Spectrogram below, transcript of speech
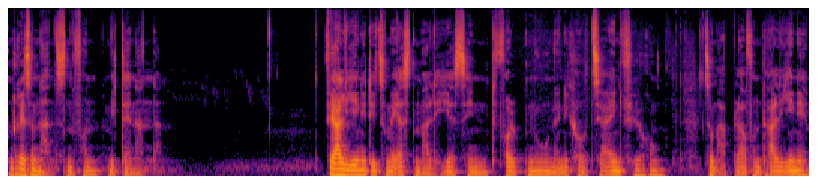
und Resonanzen von Miteinander. Für all jene, die zum ersten Mal hier sind, folgt nun eine kurze Einführung zum Ablauf und all jene,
